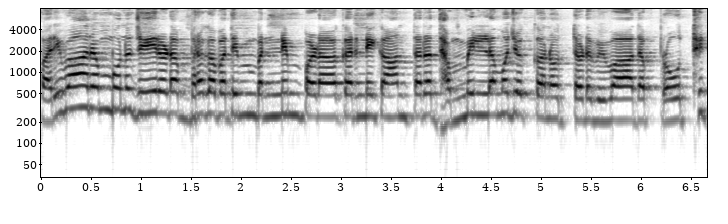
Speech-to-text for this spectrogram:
పరివారంబును జీరడ భ్రగపతిం బన్నింపడా కర్ణికాంతర ధమ్మిల్లము జక్కనొత్తడు వివాద ప్రోత్థిత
